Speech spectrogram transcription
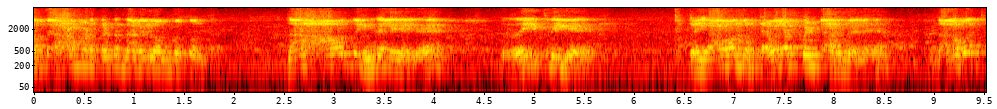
ಮತ್ತೆ ಹಾಳು ಮಾಡ್ಕೊಂಡ್ರೆ ನಾವೆಲ್ಲ ಹೋಗ್ಬೇಕು ಅಂತ. ನಾನು ಆ ಒಂದು ಹಿನ್ನೆಲೆಯಲ್ಲಿ ರೈತರಿಗೆ ಯಾವ ಒಂದು ಡೆವಲಪ್ಮೆಂಟ್ ಆದ್ಮೇಲೆ ನಲವತ್ತು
